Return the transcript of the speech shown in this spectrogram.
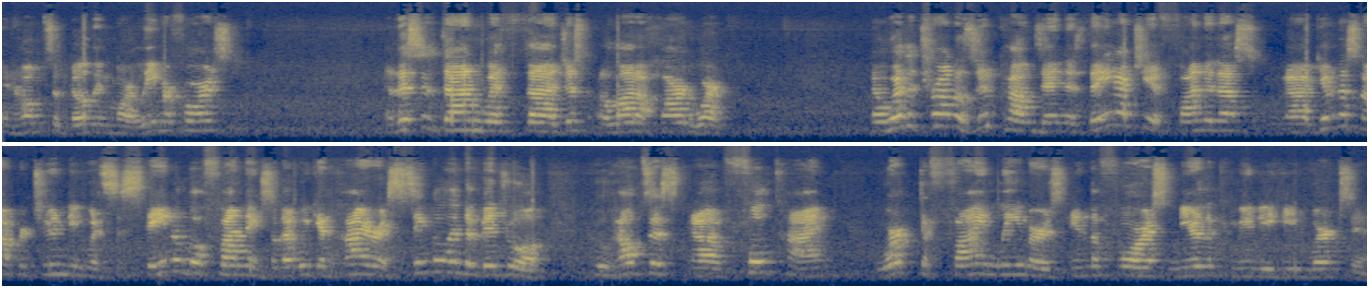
in hopes of building more lemur forest. And this is done with uh, just a lot of hard work. Now, where the Toronto Zoo comes in is they actually have funded us, uh, given us an opportunity with sustainable funding so that we can hire a single individual who helps us uh, full time work to find lemurs in the forest near the community he works in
